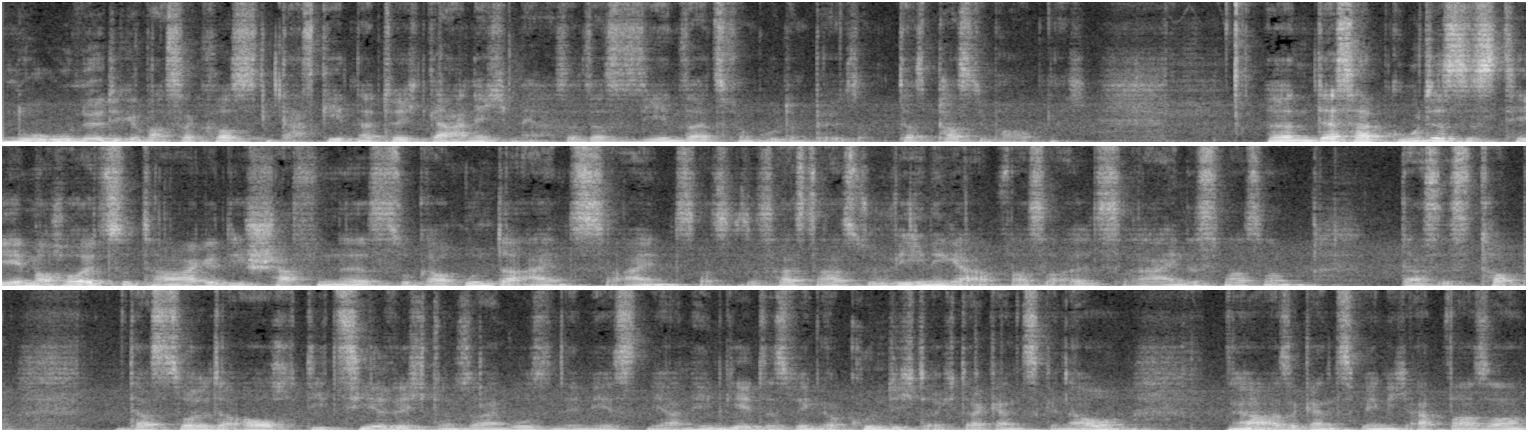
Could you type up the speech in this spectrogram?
Nur unnötige Wasserkosten, das geht natürlich gar nicht mehr. Also das ist jenseits von Gut und Böse. Das passt überhaupt nicht. Ähm, deshalb gute Systeme heutzutage, die schaffen es sogar unter 1 zu 1. Also das heißt, da hast du weniger Abwasser als reines Wasser. Das ist top. Das sollte auch die Zielrichtung sein, wo es in den nächsten Jahren hingeht. Deswegen erkundigt euch da ganz genau. Ja, also ganz wenig Abwasser,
